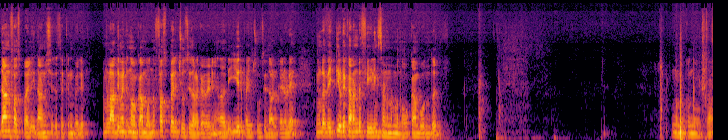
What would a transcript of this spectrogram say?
ഇതാണ് ഫസ്റ്റ് പൈൽ ഇതാണ് സെക്കൻഡ് പൈൽ നമ്മൾ ആദ്യമായിട്ട് നോക്കാൻ പോകുന്നത് ഫസ്റ്റ് പൈൽ ചൂസ് ചെയ്ത ആൾക്കാരുടെ അതായത് ഈ ഒരു പൈൽ ചൂസ് ചെയ്ത ആൾക്കാരുടെ നിങ്ങളുടെ വ്യക്തിയുടെ കറണ്ട് ഫീലിങ്സ് ആണ് നമ്മൾ നോക്കാൻ പോകുന്നത്. നമുക്ക് നോക്കാം.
